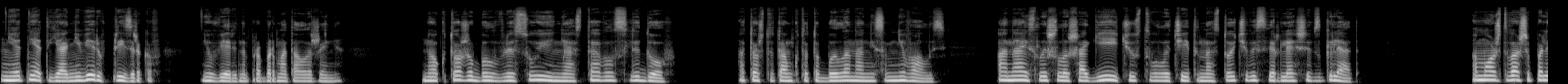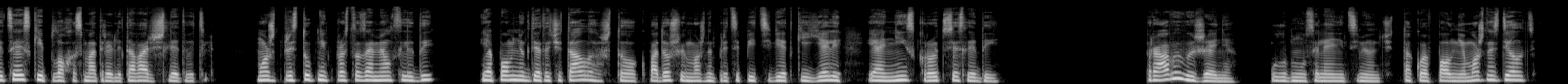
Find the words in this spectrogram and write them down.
Нет-нет, я не верю в призраков неуверенно пробормотала Женя. Но кто же был в лесу и не оставил следов? А то, что там кто-то был, она не сомневалась. Она и слышала шаги, и чувствовала чей-то настойчивый сверлящий взгляд. А может, ваши полицейские плохо смотрели, товарищ следователь? Может, преступник просто замел следы? Я помню, где-то читала, что к подошве можно прицепить ветки ели, и они скроют все следы. Правы вы, Женя, улыбнулся Леонид Семенович. Такое вполне можно сделать.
